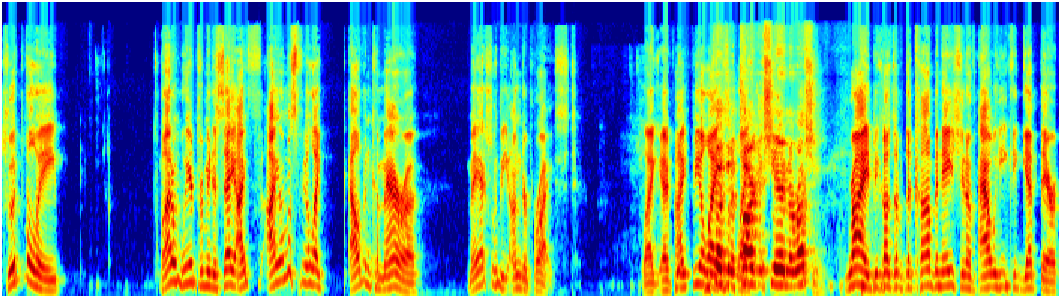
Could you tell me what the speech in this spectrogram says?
truthfully, it's kind of weird for me to say. I I almost feel like Alvin Kamara may actually be underpriced. Like I feel because like of the like, target share and the rushing. Right, because of the combination of how he could get there.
